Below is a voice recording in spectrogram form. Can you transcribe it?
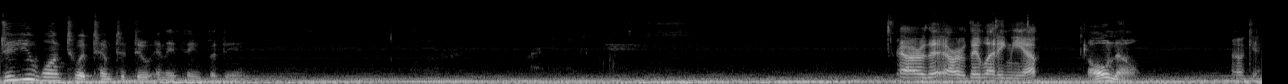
do you want to attempt to do anything, Vadim? Are they are they letting me up? Oh no. Okay.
